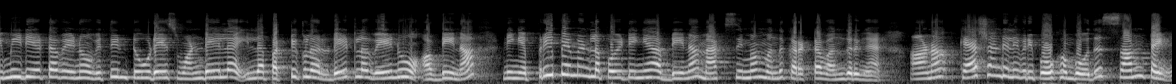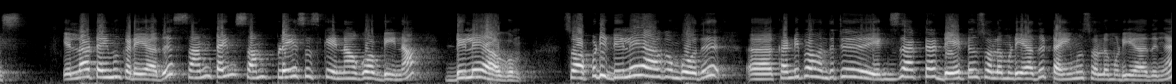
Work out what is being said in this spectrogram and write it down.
இமீடியட்டாக வேணும் வித்தின் டூ டேஸ் ஒன் டேயில் இல்லை பர்டிகுலர் டேட்டில் வேணும் அப்படின்னா நீங்கள் ப்ரீபேமெண்ட்டில் போயிட்டீங்க அப்படின்னா மேக்ஸிமம் வந்து கரெக்டாக வந்துடுங்க ஆனால் கேஷ் ஆன் டெலிவரி போகும்போது சம்டைம்ஸ் எல்லா டைமும் கிடையாது. சம்டைம்ஸ் சம் பிளேசஸ்க்கு என்ன ஆகும் அப்படின்னா டிலே ஆகும். ஸோ அப்படி டிலே ஆகும்போது கண்டிப்பாக வந்துட்டு எக்ஸாக்டாக டேட்டும் சொல்ல முடியாது டைமும் சொல்ல முடியாதுங்க.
